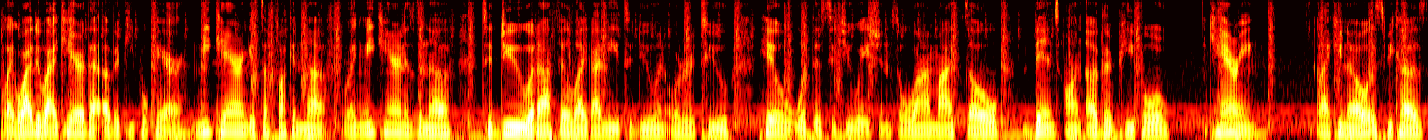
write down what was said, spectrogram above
Like why do i care that other people care? Me caring is a fucking enough. Like me caring is enough to do what i feel like i need to do in order to heal with this situation. So why am i so bent on other people caring like, you know, it's because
